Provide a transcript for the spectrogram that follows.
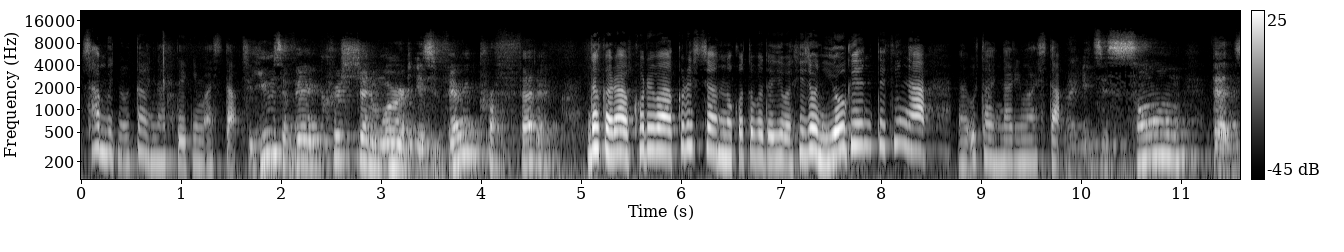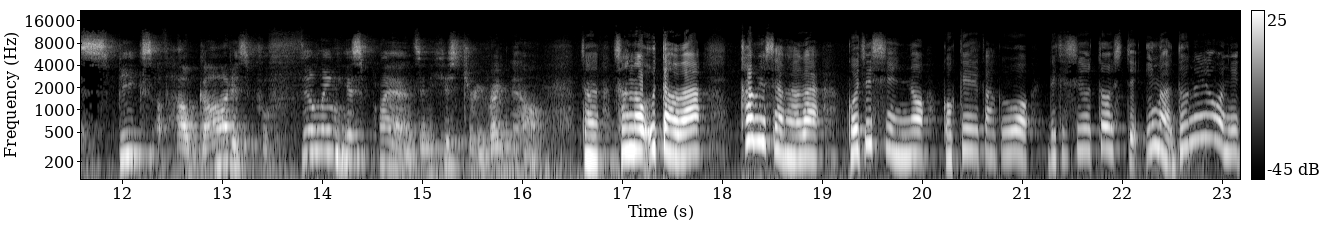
賛美の歌になっていきました To use a very Christian word, is very prophetic. だからこれはクリスチャンの言葉で言えば非常に予言的な歌になりました。その歌は神様がご自身のご計画を歴史を通して今どのように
